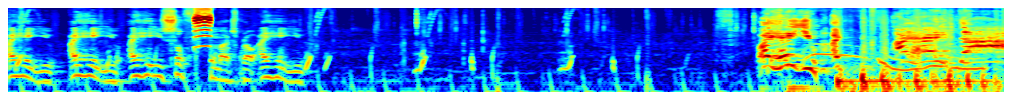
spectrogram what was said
I hate you. I hate you. I hate you so much, bro. I hate you. I hate you! I I hate that!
